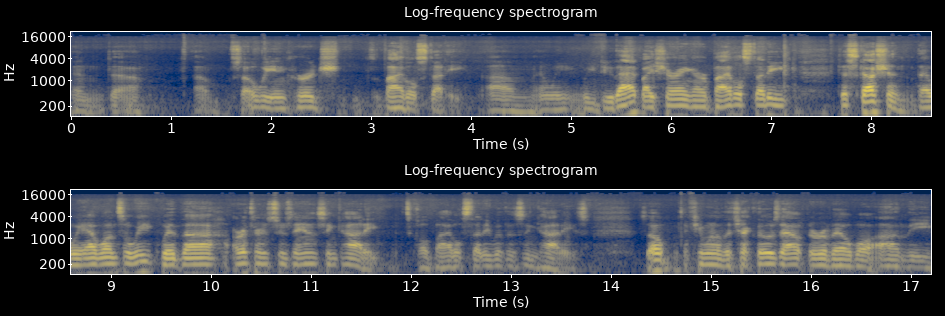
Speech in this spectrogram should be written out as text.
And uh, um, so we encourage Bible study. Um, and we, we do that by sharing our Bible study discussion that we have once a week with uh, Arthur and Susanna Sincotti. It's called Bible Study with the Sincottis. So if you wanted to check those out, they're available on the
